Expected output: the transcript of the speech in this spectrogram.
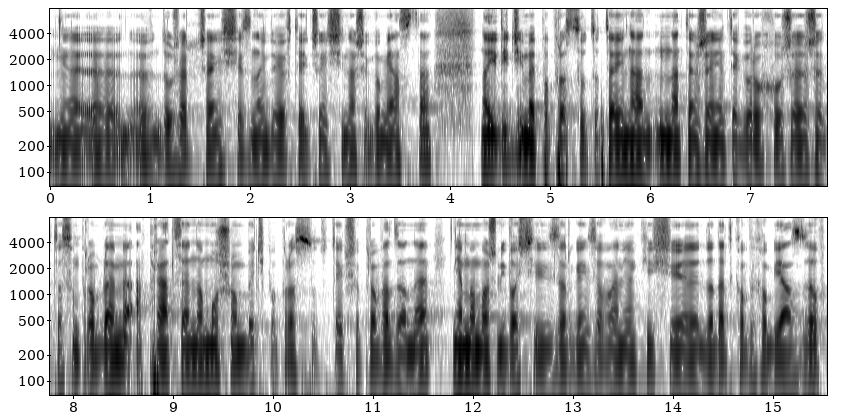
E, e, Duża część się znajduje w tej części naszego miasta. No i widzimy po prostu tutaj na, natężenie tego ruchu, że, że to są problemy, a prace no, muszą być po prostu tutaj przeprowadzone. Nie ma możliwości zorganizowania jakichś e, dodatkowych objazdów,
